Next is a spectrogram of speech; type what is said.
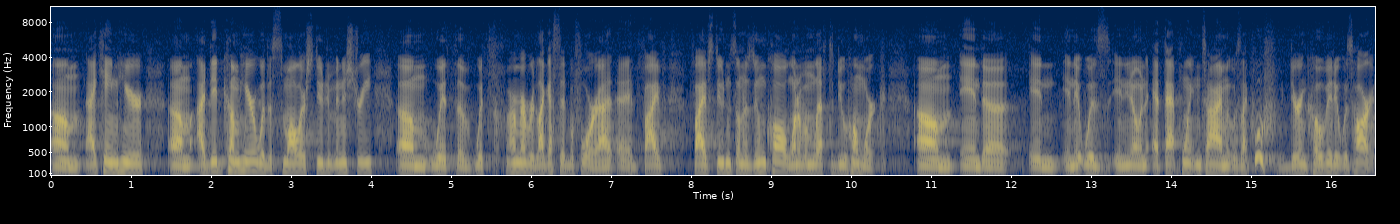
Um, I came here, um, I did come here with a smaller student ministry. Um, with, the, with, I remember, like I said before, I, I, had five, five students on a Zoom call. One of them left to do homework. Um, and, uh, and, and it was, and, you know, and at that point in time, it was like, whew, during COVID, it was hard.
